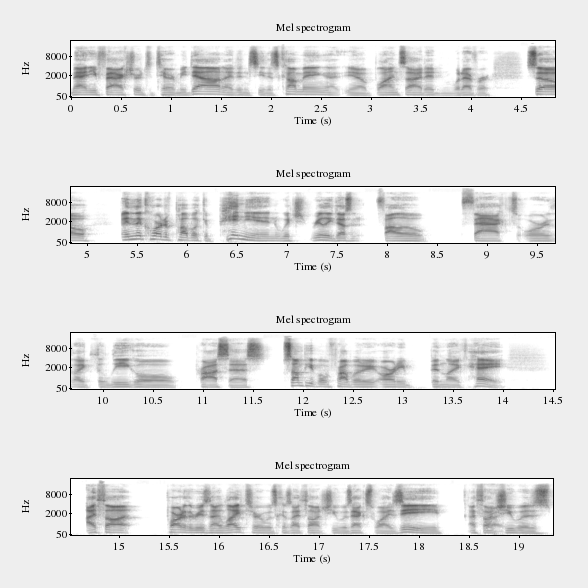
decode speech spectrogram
manufactured to tear me down. I didn't see this coming. I, you know, blindsided and whatever." So, in the court of public opinion, which really doesn't follow facts or like the legal process, some people have probably already been like, "Hey, I thought part of the reason I liked her was because I thought she was X, Y, Z. I thought Right. she was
